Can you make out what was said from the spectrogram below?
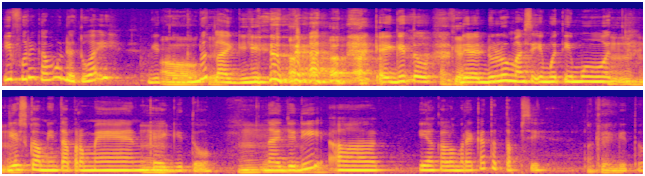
Ih, Furi kamu udah tua ih gitu. Oh, Gendut oke. lagi. kayak gitu. Oke. Dia dulu masih imut-imut. Dia suka minta permen kayak gitu. Mm. Nah, jadi eh, ya kalau mereka tetap sih Oke. kayak gitu.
